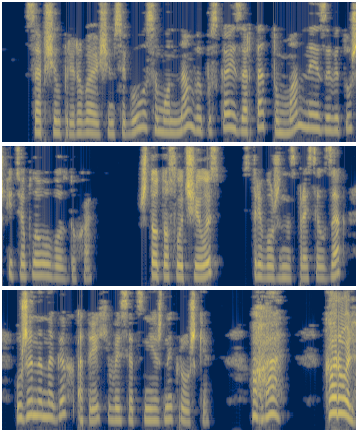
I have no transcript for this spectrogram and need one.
— сообщил прерывающимся голосом он нам, выпуская изо рта туманные завитушки теплого воздуха. «Что-то случилось?» — встревоженно спросил Зак, уже на ногах отряхиваясь от снежной крошки. «Ага, король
